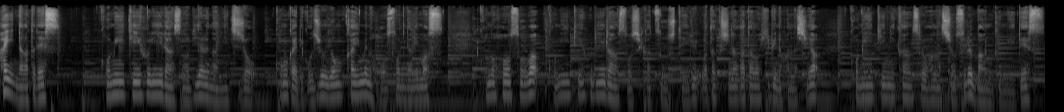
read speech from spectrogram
はい永田です。コミュニティフリーランスのリアルな日常。今回で54回目の放送になります。この放送はコミュニティフリーランスとして活動している私永田の日々の話やコミュニティに関するお話をする番組です。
